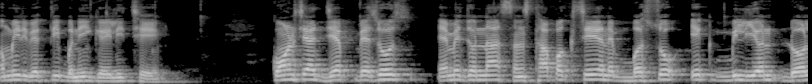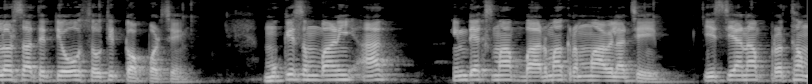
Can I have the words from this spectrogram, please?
અમીર વ્યક્તિ બની ગયેલી છે. કોણ છે આ જેફ બેઝોઝ એમેઝોનના સંસ્થાપક છે અને બસો એક બિલિયન ડોલર સાથે તેઓ સૌથી ટોપ પર છે. મુકેશ અંબાણી આ ઇન્ડેક્સમાં બારમા ક્રમમાં આવેલા છે. એશિયાના પ્રથમ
